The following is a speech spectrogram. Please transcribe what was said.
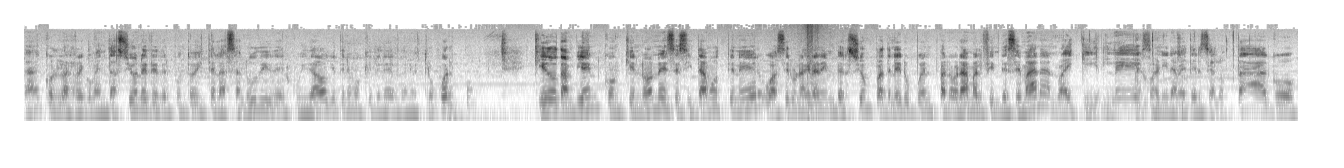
¿ah? Con las recomendaciones desde el punto de vista de la salud y del cuidado que tenemos que tener de nuestro cuerpo. Quedo también con que no necesitamos tener o hacer una gran inversión para tener un buen panorama el fin de semana. No hay que ir lejos, ni ir a meterse a los tacos,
